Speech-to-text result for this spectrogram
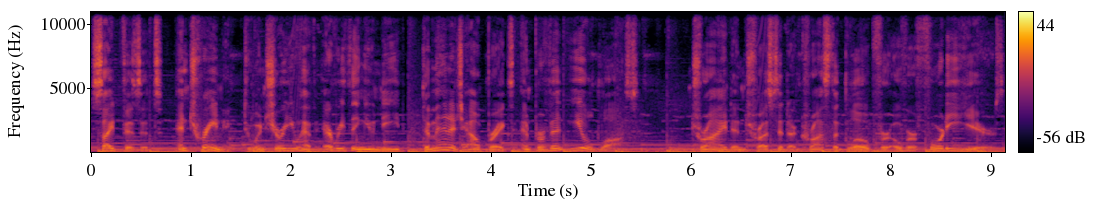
site visits, and training to ensure you have everything you need to manage outbreaks and prevent yield loss. Tried and trusted across the globe for over 40 years,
